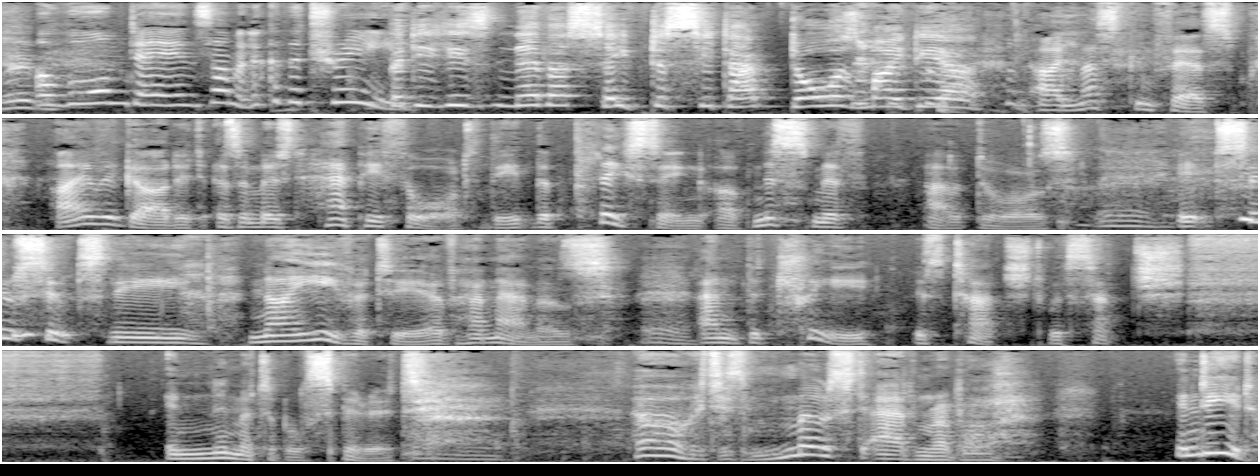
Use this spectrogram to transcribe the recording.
A warm day in summer. Look at the tree. but it is never safe to sit outdoors, my dear. I must confess, I regard it as a most happy thought, the, the placing of Miss Smith outdoors. It so suits the naivety of her manners, and the tree is touched with such inimitable spirit. Oh, it is most admirable. Indeed,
